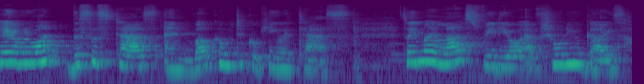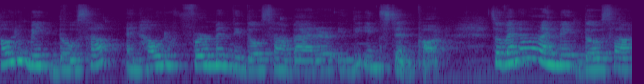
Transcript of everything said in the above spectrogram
Hey everyone, this is Thas and welcome to Cooking with Thas. So in my last video, I've shown you guys how to make dosa and how to ferment the dosa batter in the Instant Pot. So whenever I make dosa,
